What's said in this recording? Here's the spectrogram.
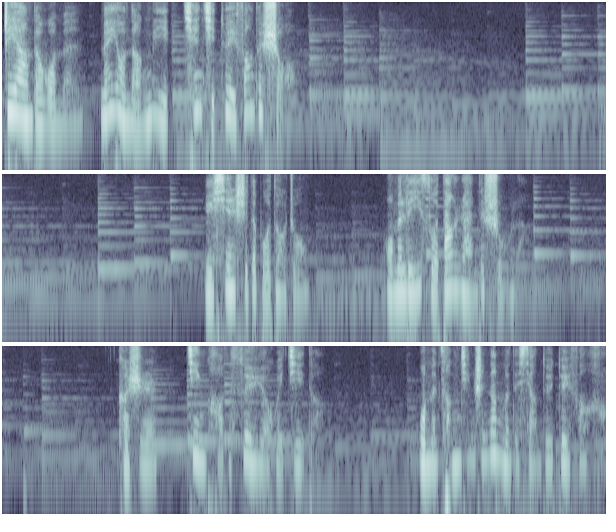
这样的我们没有能力牵起对方的手。与现实的搏斗中。我们理所当然的输了，可是静好的岁月会记得，我们曾经是那么的想对对方好，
